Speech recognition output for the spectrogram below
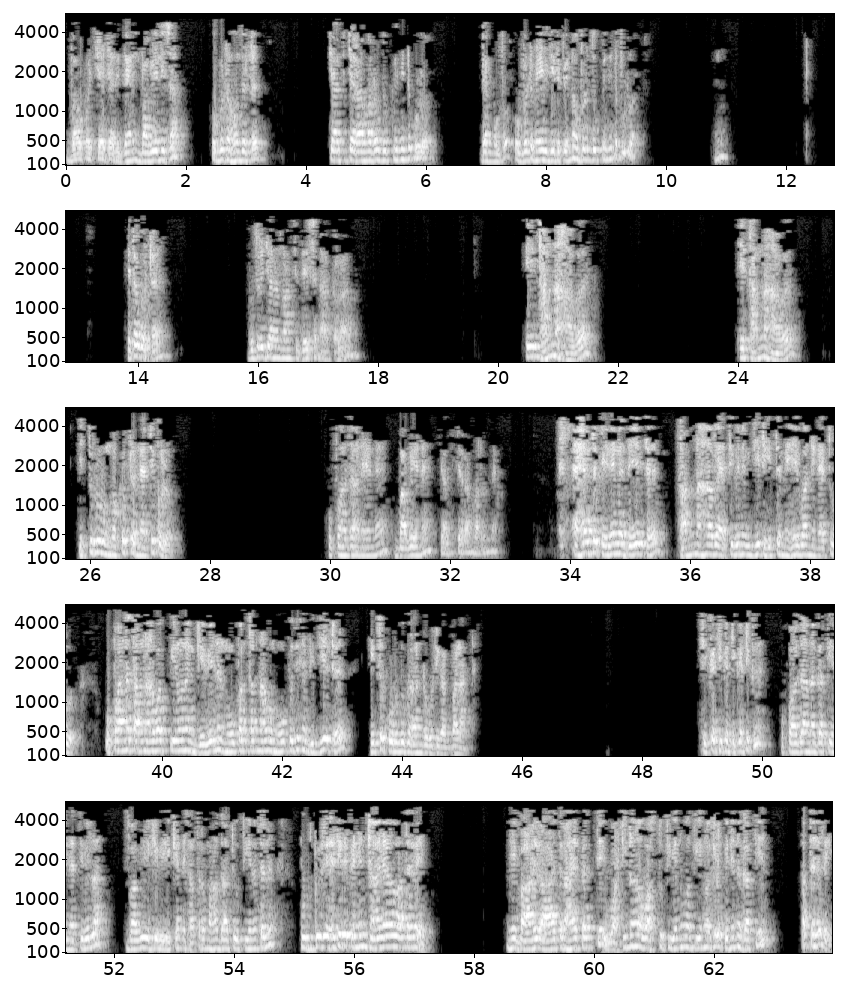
භවපච්චයචරි දැන් භවය නිසා ඔබට හොඳට ජාති ජරා මරණ දුක් විඳින්න පුළුවන්. දැන් ඔබ ඔබට මේ විදිහට පෙන්න ඔබට දුක් විඳින්න පුළුවන්. එතකොට බුදුරජාණන් වහන්සේ දේශනා කළා ඒ තණ්හාව ඒ තණ්හාව ඉතුරු නොකොට නැතිකොළොත් උපාදානය නැ භවය නැ ජාතිචරා මරණ නැ ඇහැට පෙනෙන දෙයට තණ්හාව ඇති වෙන විදිහට හිත මෙහෙවන්නේ නැතුව උපන්න තණ්හාවක් තියෙනවා නම් ගෙවෙන නූපන් තණ්හාව නූපදින විදිහට හිත පුරුදු කරන්න ඕක ටිකක් බලන්න. ටික ටික ටික ටික උපාදාන ගතිය නැති වෙලා භවයේ කිවි කියන්නේ සතර මහා ධාතු තියෙන තැන පුද්ගලයේ හැටියට පෙනෙන ඡායාව අතරේ මේ බාහිර ආයතන හය පැත්තේ වටිනා වස්තු තියෙනවා තියෙනවා කියලා පෙනෙන ගතිය අතහැරේ.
